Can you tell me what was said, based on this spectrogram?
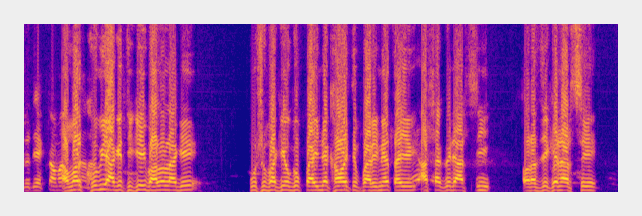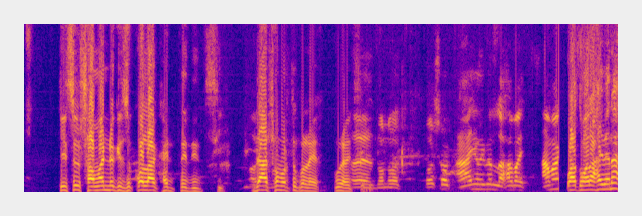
যদি একটু আমার আমার খুবই আগে থেকেই ভালো লাগে। পশু পাখি ওকে পাই না খাওয়াইতে পারি না তাই আশা করে আসছি। ওরা যেখানে আসছে কিছু সামান্য কিছু কলা খাইতে দিচ্ছি। যা সমর্থ করে করেছে হ্যাঁ, ধন্যবাদ। দর্শক আই হইবেন লাহা ভাই। আমার ওয়া তোমার হাইবে না?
